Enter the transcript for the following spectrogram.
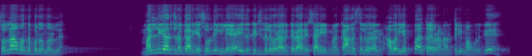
சொல்லாம வந்த பிரதமர் இல்ல. மல்லிகார்ஜுன கார்கே சொல்றீங்களே எதிர்க்கட்சி தலைவரா இருக்கிறாரு சாரி காங்கிரஸ் தலைவரா இருக்கு- அவர் எப்ப தலைவரானார் தெரியுமா உங்களுக்கு?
